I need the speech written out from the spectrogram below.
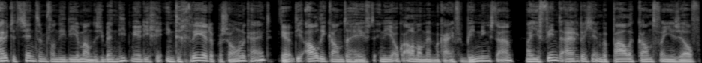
uit het centrum van die diamant. Dus je bent niet meer die geïntegreerde persoonlijkheid. Die al die kanten heeft en die ook allemaal met elkaar in verbinding staan. Maar je vindt eigenlijk dat je een bepaalde kant van jezelf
